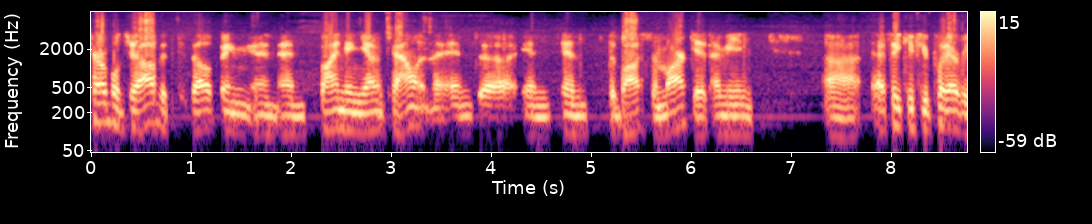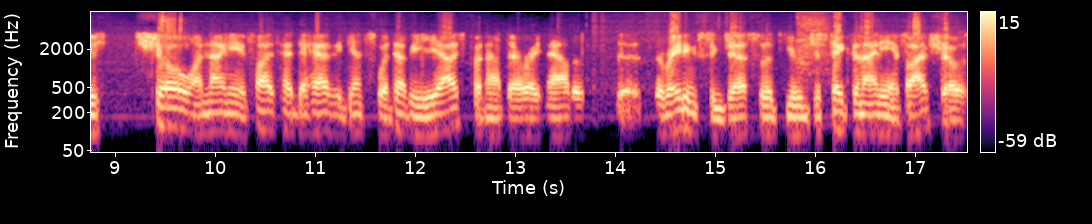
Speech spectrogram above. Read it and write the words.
terrible job at developing and, and finding young talent and uh, in in the Boston market. I mean, uh, I think if you put every show on 98.5 head to head against what WEI is putting out there right now, the, the, the ratings suggest that you just take the 98.5 shows.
